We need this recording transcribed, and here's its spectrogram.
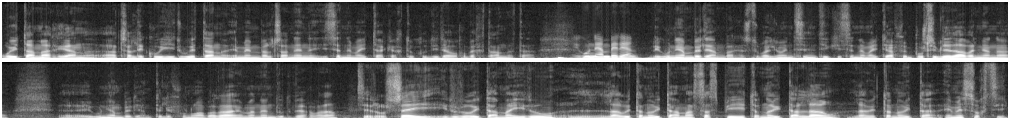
oita marrean, atxaleko hiruetan, hemen baltsanen, izen emaiteak hartuko dira hor bertan, eta... Egunean berean? Egunean berean, ba, ez du balioa entzenetik izen emaiteak, posible da, baina uh, egunean berean, telefonoa bada, emanen dut behar bada. 06, iruroita ama iru, lauetan oita ama zazpi, tonoita lau, lauetan oita emezortzi.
